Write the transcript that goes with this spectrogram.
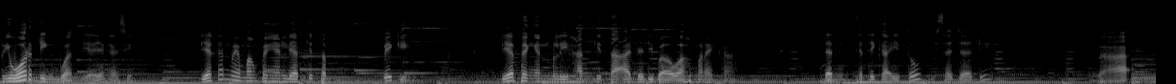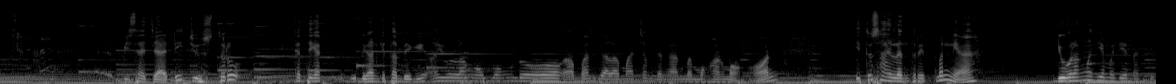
rewarding buat dia ya nggak sih? Dia kan memang pengen lihat kita begging. Dia pengen melihat kita ada di bawah mereka. Dan ketika itu bisa jadi enggak bisa jadi justru ketika dengan kita begging ayolah ngomong dong apa segala macam dengan memohon-mohon itu silent treatmentnya diulang lagi sama dia nanti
